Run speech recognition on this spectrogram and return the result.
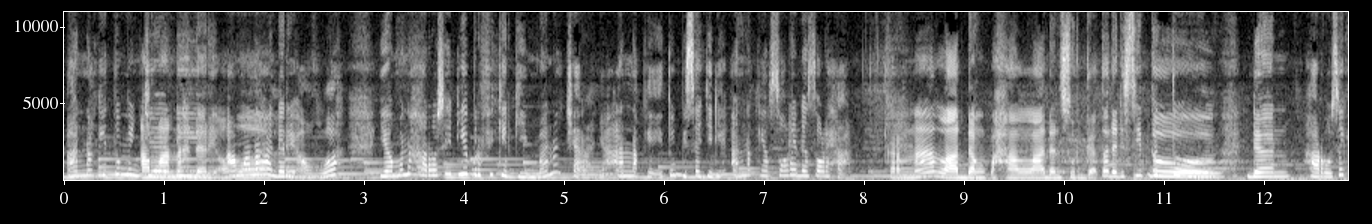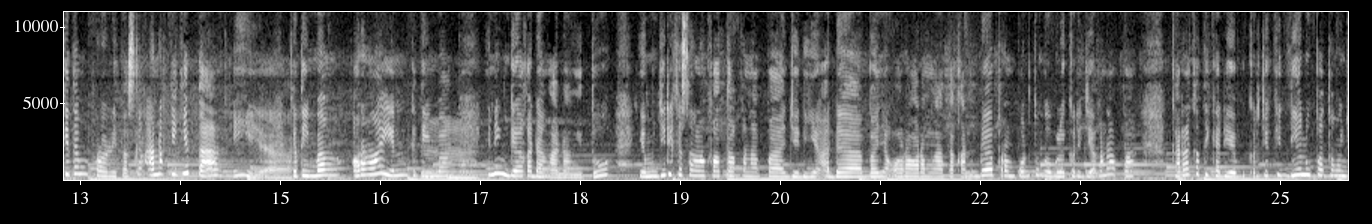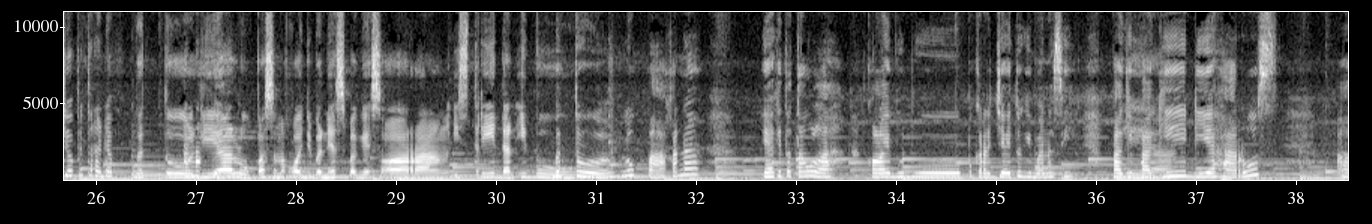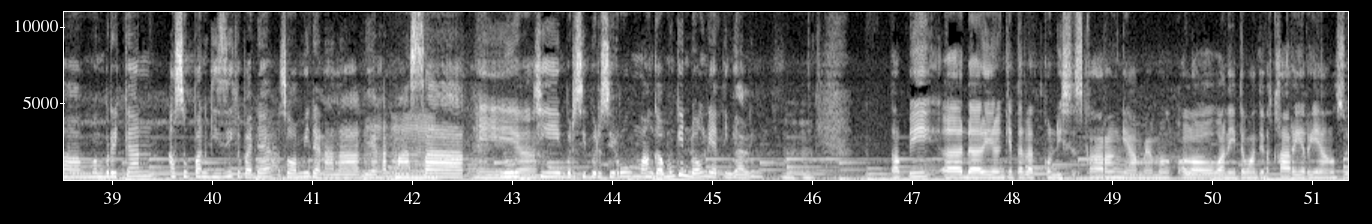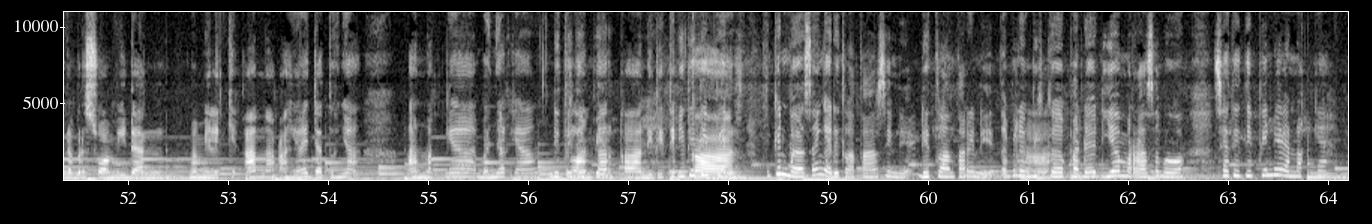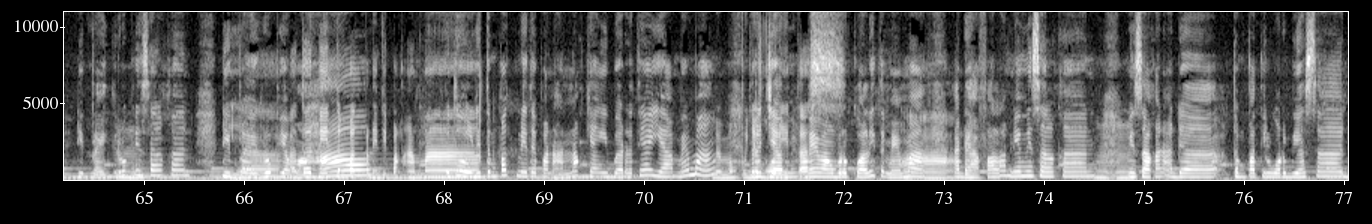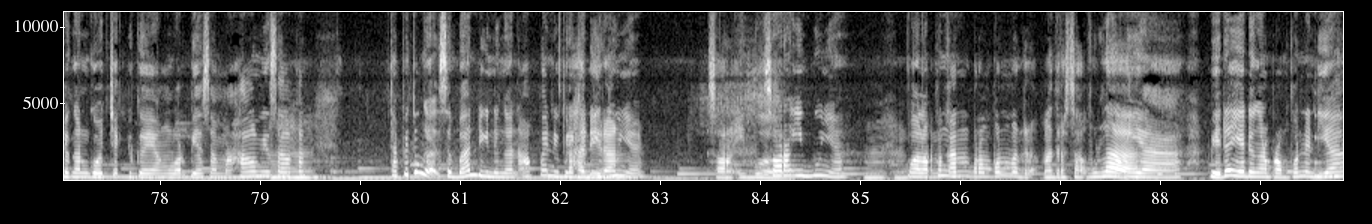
anak itu menjadi amanah dari Allah. amanah dari Allah yang mana harusnya dia berpikir gimana caranya anaknya itu bisa jadi anak yang soleh dan soleha. Karena ladang pahala dan surga itu ada di situ. Betul. Dan harusnya kita memprioritaskan anaknya kita. Iya. Ketimbang orang lain ketimbang mm -hmm. ini enggak kadang-kadang itu yang menjadi kesalahan fatal kenapa jadinya ada banyak orang-orang mengatakan udah perempuan itu nggak boleh kerja. Kenapa? Karena ketika dia bekerja dia lupa tanggung jawabnya terhadap betul anaknya. dia lupa sama kewajibannya sebagai seorang istri dan ibu betul lupa karena ya kita tahu lah kalau ibu-ibu pekerja itu gimana sih pagi-pagi iya. dia harus uh, memberikan asupan gizi kepada suami dan anak mm -hmm. ya kan masak iya. nyuci bersih bersih rumah nggak mungkin dong dia tinggalin mm -hmm. tapi uh, dari yang kita lihat kondisi sekarang ya memang kalau wanita-wanita karir yang sudah bersuami dan memiliki anak akhirnya jatuhnya anaknya banyak yang ditelantarkan, dititipkan. dititipkan. Mungkin bahasanya nggak ditelantarin deh, ditelantarin deh, tapi lebih uh -huh. kepada dia merasa bahwa saya titipin deh anaknya di playgroup hmm. misalkan, di iya. playgroup yang atau mahal. di tempat penitipan anak. Betul, di tempat penitipan anak yang ibaratnya ya memang, memang punya terjamin, kualitas. memang berkualitas, memang uh -huh. ada hafalannya misalkan, uh -huh. misalkan ada tempat yang luar biasa dengan gocek juga yang luar biasa mahal misalkan. Uh -huh. Tapi itu nggak sebanding dengan apa yang diberikan Kehadiran ibunya seorang ibu. Seorang ibunya. Hmm, walaupun Karena kan perempuan madrasah ula iya beda ya dengan perempuan yang dia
